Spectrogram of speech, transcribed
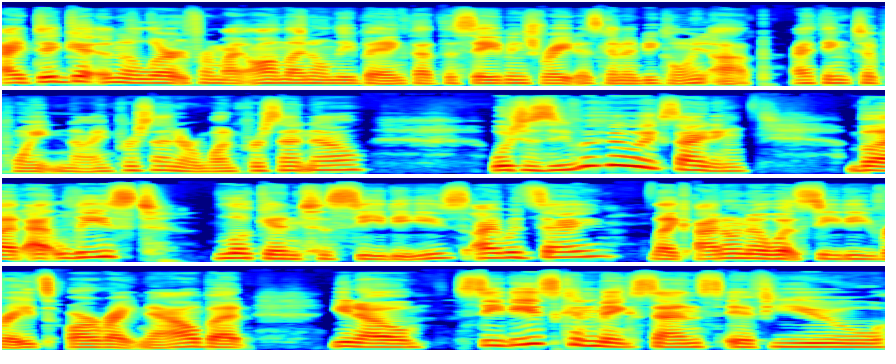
I did get an alert from my online only bank that the savings rate is going to be going up, I think to 0.9% or 1% now, which is woohoo exciting. But at least look into CDs, I would say. Like, I don't know what CD rates are right now, but you know, CDs can make sense if you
